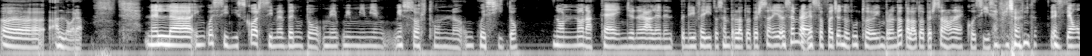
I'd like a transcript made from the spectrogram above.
eh, allora, nel- in questi discorsi mi è venuto, mi- mi- mi- mi è sorto un, un quesito, non, non a te in generale, nel- riferito sempre alla tua persona. Io- sembra che eh, sto facendo tutto improntato alla tua persona, non è così, semplicemente ne stiamo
